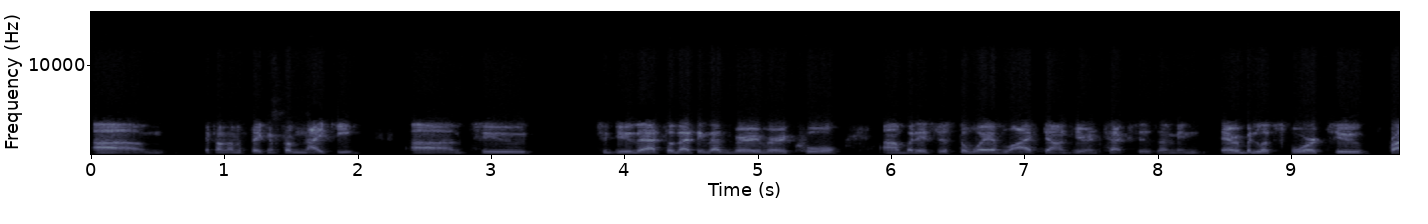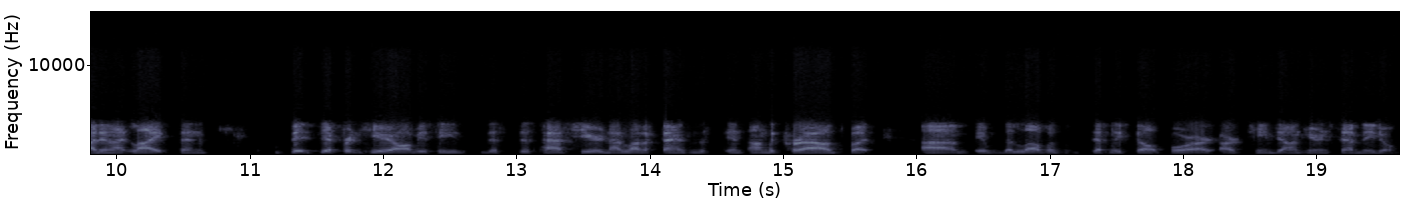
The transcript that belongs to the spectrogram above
um, if I'm not mistaken, from Nike um, to to do that. So I think that's very very cool. Uh, but it's just a way of life down here in Texas. I mean, everybody looks forward to Friday Night Lights, and a bit different here. Obviously, this this past year, not a lot of fans in in, on the crowds, but um, it, the love was definitely felt for our, our team down here in San Benito.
